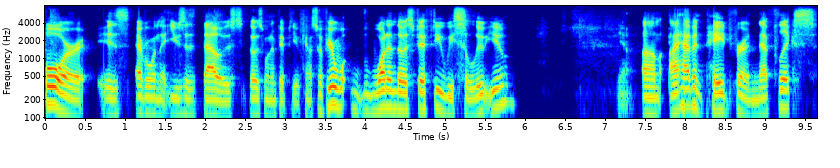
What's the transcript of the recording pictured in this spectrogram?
four is everyone that uses those those one in 50 accounts. So if you're one in those 50, we salute you. Yeah. Um, I haven't paid for a Netflix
